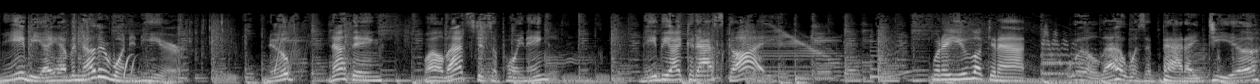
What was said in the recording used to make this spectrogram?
Maybe I have another one in here. Nope. Nothing. Well, that's disappointing. Maybe I could ask Guy. What are you looking at? Well, that was a bad idea.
